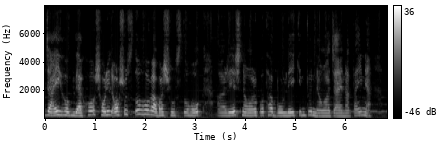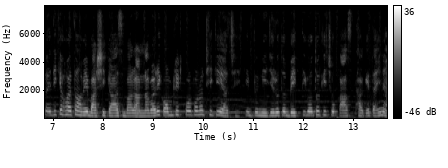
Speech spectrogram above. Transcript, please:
যাই হোক, দেখো, শরীর অসুস্থ হোক, আবার সুস্থ হোক, আর রেস্ট নেওয়ার কথা বললেই কিন্তু নেওয়া যায় না, তাই না? তো এদিকে হয়তো আমি বাসি কাজ বা রান্নাবাড়ি কমপ্লিট করব না, ঠিকই আছে। কিন্তু নিজেরও তো ব্যক্তিগত কিছু কাজ থাকে, তাই না?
